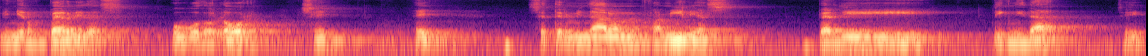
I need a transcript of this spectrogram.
vinieron pérdidas, hubo dolor, ¿sí? ¿Sí? Se terminaron familias, perdí dignidad, ¿sí?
